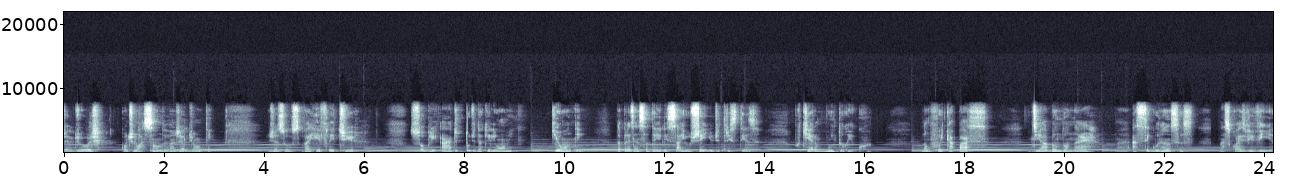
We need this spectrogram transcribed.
evangelho de hoje, continuação do evangelho de ontem, Jesus vai refletir sobre a atitude daquele homem que ontem, da presença dele, saiu cheio de tristeza, porque era muito rico. Não foi capaz de abandonar né, as seguranças nas quais vivia,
